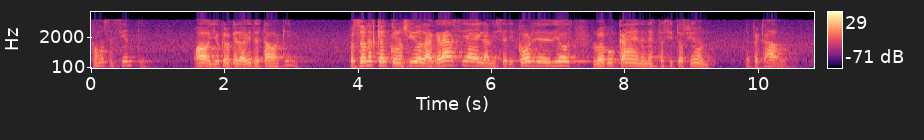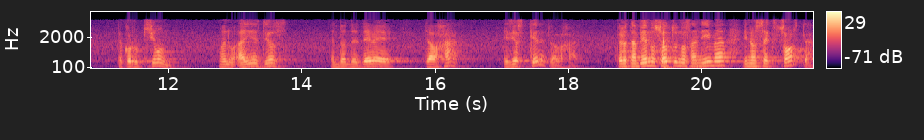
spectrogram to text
¿Cómo se siente? Wow, yo creo que David estaba aquí. Personas que han conocido la gracia y la misericordia de Dios, luego caen en esta situación de pecado, de corrupción. Bueno, ahí es Dios en donde debe trabajar. Y Dios quiere trabajar. Pero también nosotros nos anima y nos exhorta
